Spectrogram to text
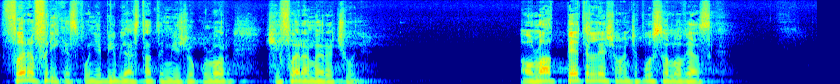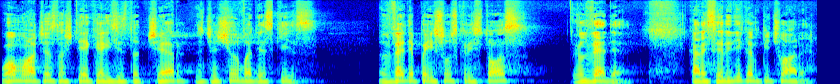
Fără frică, spune Biblia, a stat în mijlocul lor și fără amărăciune. Au luat petrele și au început să lovească. Omul acesta știe că există cer, zice, și îl vă deschis. Îl vede pe Iisus Hristos, îl vede, care se ridică în picioare.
